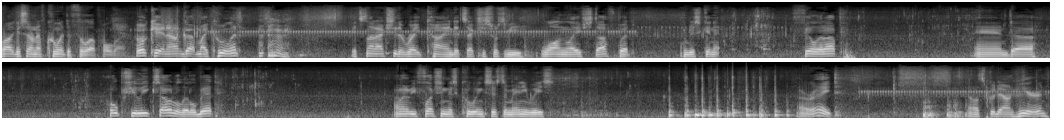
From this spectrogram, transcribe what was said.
Well, I guess I don't have coolant to fill up. Hold on. Okay, now I've got my coolant. it's not actually the right kind. It's actually supposed to be long life stuff, but I'm just gonna fill it up and uh, hope she leaks out a little bit. I'm gonna be flushing this cooling system anyways. Alright. Now let's go down here and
